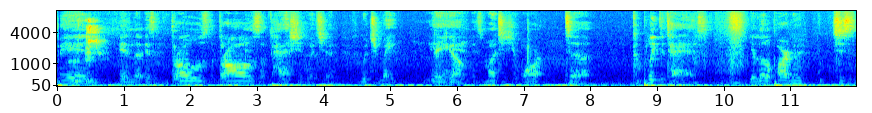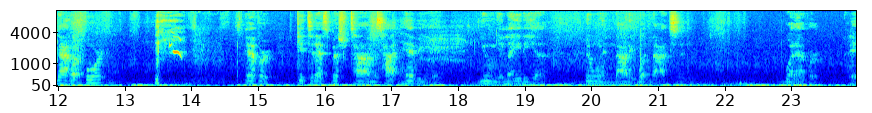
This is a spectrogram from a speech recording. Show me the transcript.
been in the is throes, the thralls of passion with your with your mate? There you go. As much as you want to complete the task, your little partner just is not up for it. ever get to that special time it's hot and heavy and you and your lady are doing naughty whatnots and whatever. And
